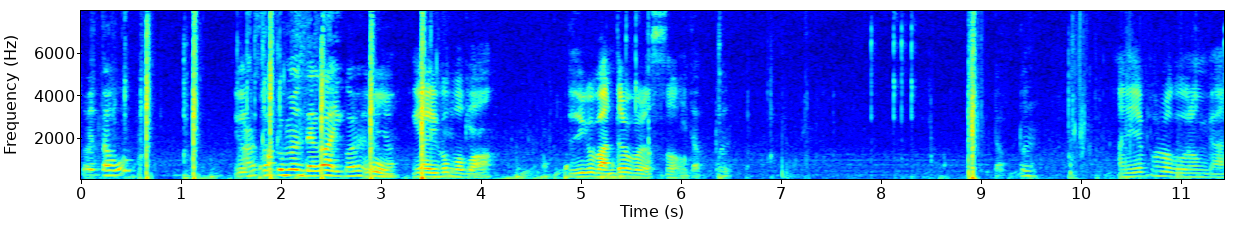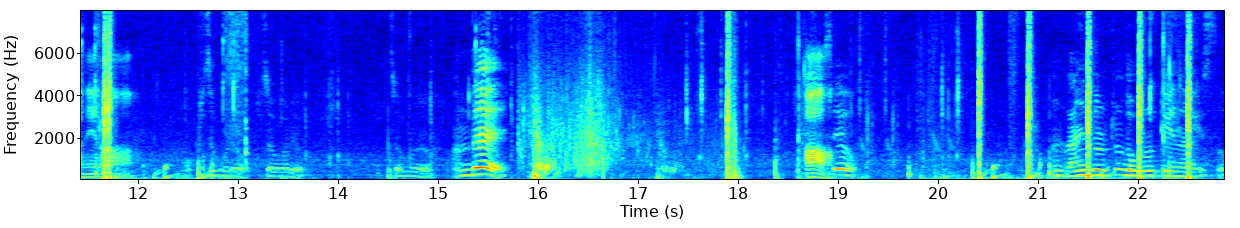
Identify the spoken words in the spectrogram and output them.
또 했다고? 알았어. 탁- 그러면 내가 이거 해. 오, 야, 이거 이렇게. 봐봐. 이거 만들어 버렸어. 이 나쁜. 나쁜. 아니, 일부러 그런 게 아니라. 없애버려. 없애버려. 없애버려. 안 돼. 아, 세요. 아니, 난이도를 좀 더 어렵게 해놔야겠어.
